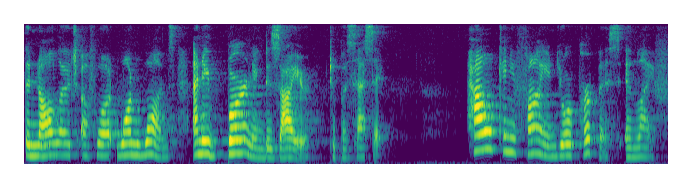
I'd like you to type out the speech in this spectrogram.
the knowledge of what one wants, and a burning desire to possess it. How can you find your purpose in life?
